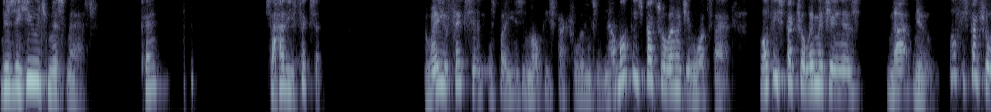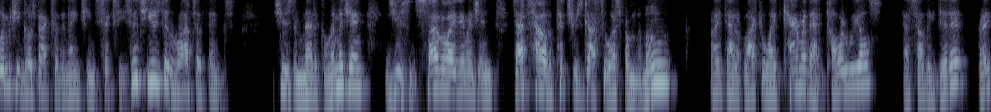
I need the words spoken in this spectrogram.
There's a huge mismatch. Okay. So how do you fix it? The way you fix it is by using multispectral imaging. Now, multispectral imaging, what's that? Multispectral imaging is not new. Multispectral imaging goes back to the 1960s. It's used in lots of things. It's used in medical imaging. It's used in satellite imaging. That's how the pictures got to us from the moon, right? They had a black and white camera that had color wheels. That's how they did it, right?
